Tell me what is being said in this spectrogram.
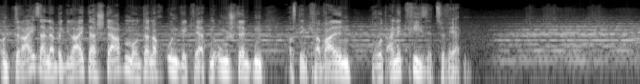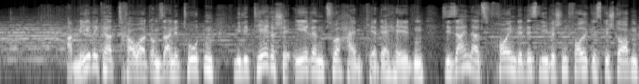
und drei seiner Begleiter sterben unter noch ungeklärten Umständen. Aus den Krawallen droht eine Krise zu werden. Amerika trauert um seine Toten, militärische Ehren zur Heimkehr der Helden. Sie seien als Freunde des libyschen Volkes gestorben,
